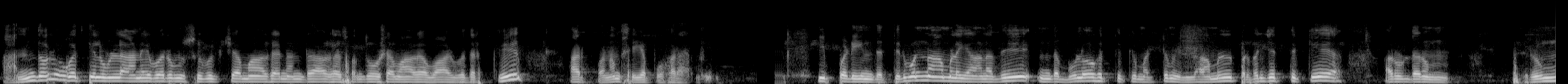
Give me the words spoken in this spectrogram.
அந்த லோகத்தில் உள்ள அனைவரும் சுபிக்ஷமாக நன்றாக சந்தோஷமாக வாழ்வதற்கு அர்ப்பணம் செய்ய போகிறார். இப்படி இந்த திருவண்ணாமலையானது இந்த பூலோகத்துக்கு மட்டும் இல்லாமல் பிரபஞ்சத்துக்கே அருள் தரும் பெரும்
